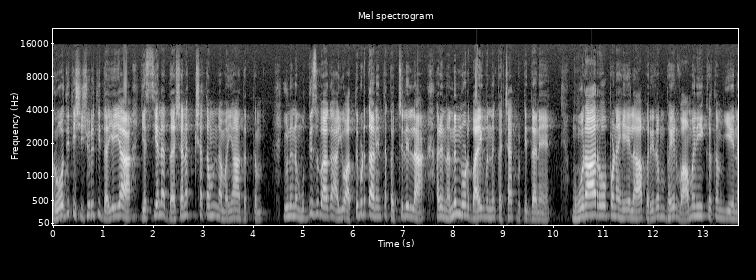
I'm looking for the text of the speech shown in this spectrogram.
ರೋದಿತಿ ಶಿಶುರಿತಿ ದಯೆಯ ಯಸ್ಯನ ದಶನಕ್ಷತಂ ನ ಮಯಾ ದತ್ತಂ. ಇವನನ್ನು ಮುದ್ದಿಸುವಾಗ ಅಯ್ಯೋ ಹತ್ತು ಬಿಡ್ತಾನೆ ಅಂತ ಕಚ್ಚಲಿಲ್ಲ. ಅರೆ ನನ್ನನ್ನು ನೋಡಿ ಬಾಯಿಗೆ ಬಂದಂಗೆ ಕಚ್ಚಾಕ್ಬಿಟ್ಟಿದ್ದಾನೆ ಮುಹುರಾರೋಪಣ ಹೇಲ ಏನ?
